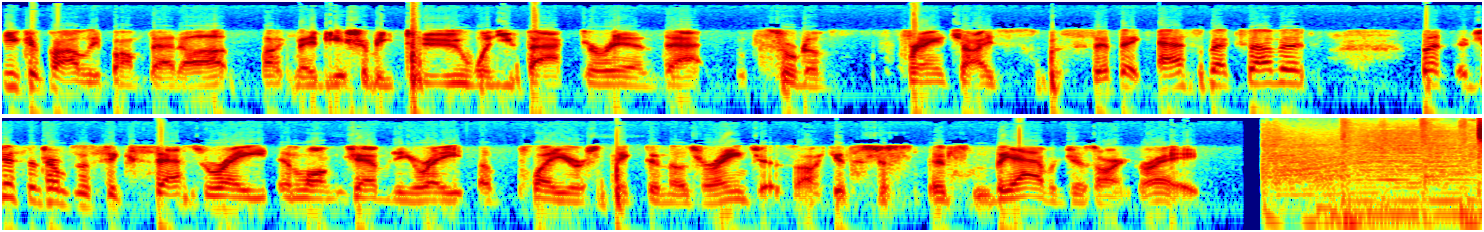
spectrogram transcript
you could probably bump that up. Like maybe it should be two when you factor in that sort of franchise specific aspects of it. But just in terms of success rate and longevity rate of players picked in those ranges, like it's just it's the averages aren't great.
